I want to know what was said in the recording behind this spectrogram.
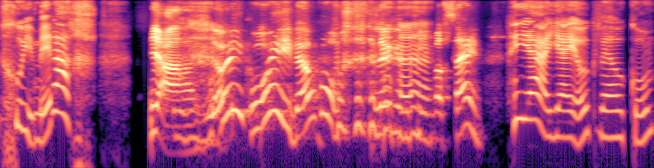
Goedemiddag. Ja, leuk. Hoi, welkom. Leuk dat ik hier mag zijn. Ja, jij ook welkom.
